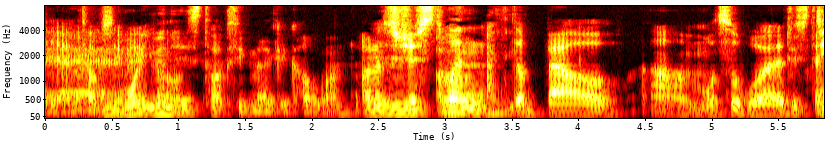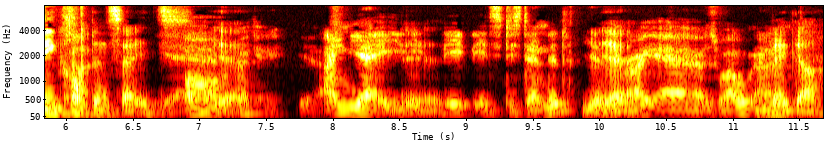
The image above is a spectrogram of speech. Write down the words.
Yeah, Yeah. toxic what even is toxic megacolon? I don't It's really- just Oh, when I think- the bowel, um, what's the word? Distends. Decompensates. Yeah. Oh, Yeah. okay. Yeah. And yeah, it, Yeah. It, it, it's distended. Yeah. Yeah. Right. Yeah, as well. And, Mega.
